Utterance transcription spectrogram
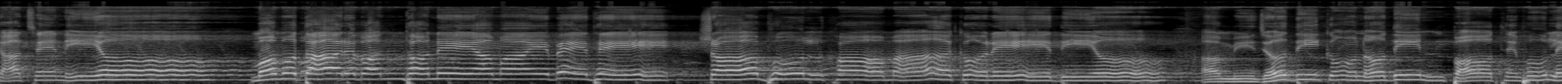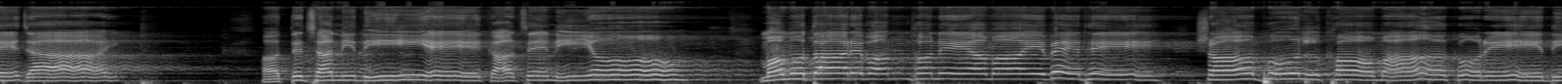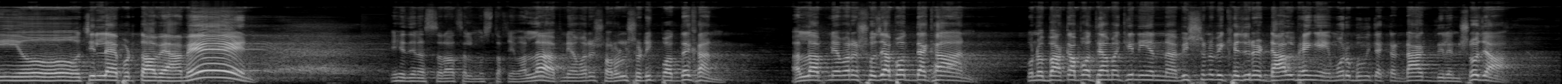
কাছে নিও। মমতার বন্ধনে আমায় বেঁধে, সব ভুল ক্ষমা করে দিও। আমি যদি কোনো দিন পথ ভুলে যাই, হাত ছানি দিয়ে কাছে নিও। মমতার বন্ধনে আমায় বেঁধে সব ভুল ক্ষমা করে দিও। চিল্লায় পড়তে হবে, আমেন। এহেদিন আসসালাল মুস্তাকিম। আল্লাহ, আপনি আমার সরল সঠিক পথ দেখান। আল্লাহ, আপনি আমার সোজা পথ দেখান। কোনো বাঁকা পথে আমাকে নিয়েন না। বিশ্বনবী খেজুরের ডাল ভেঙে মরুভূমিতে একটা ডাক দিলেন, সোজা।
